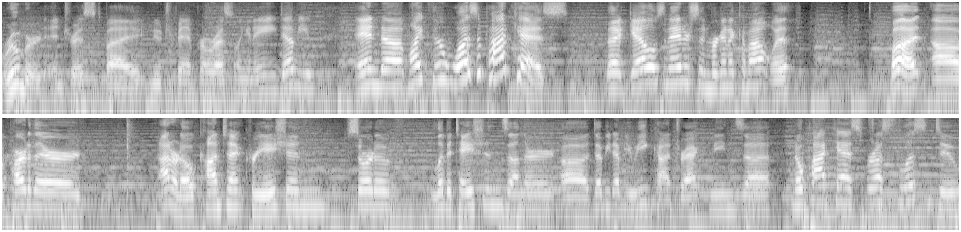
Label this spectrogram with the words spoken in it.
rumored interest by New Japan Pro Wrestling and AEW. And uh, Mike, there was a podcast that Gallows and Anderson were going to come out with, but uh, part of their I don't know, content creation sort of limitations on their uh, WWE contract means uh, no podcast for us to listen to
